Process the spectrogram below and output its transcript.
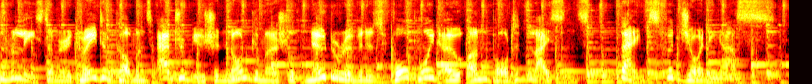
is released under a Creative Commons Attribution Non Commercial No Derivatives 4.0 Unported license. Thanks for joining us.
